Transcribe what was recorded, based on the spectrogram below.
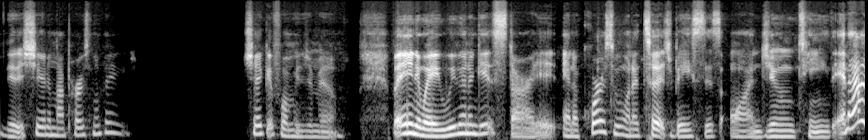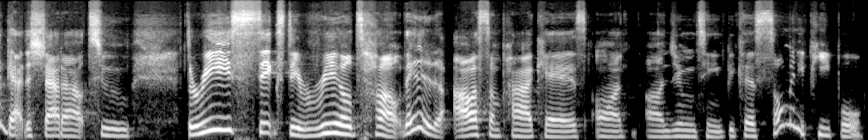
Did it share to my personal page? Check it for me, Jamil. But anyway, we're going to get started. And of course, we want to touch bases on Juneteenth. And I got to shout out to 360 Real Talk. They did an awesome podcast on, on Juneteenth because so many people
